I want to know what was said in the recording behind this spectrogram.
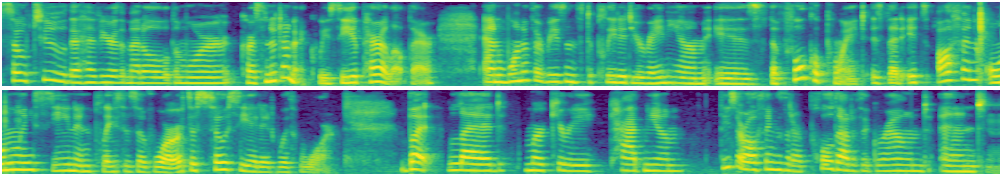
so too, the heavier the metal, the more carcinogenic. We see a parallel there. And one of the reasons depleted uranium is the focal point is that it's often only seen in places of war, it's associated with war. But lead, mercury, cadmium, these are all things that are pulled out of the ground and yeah.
